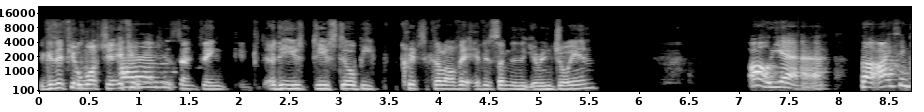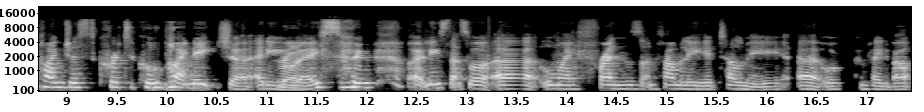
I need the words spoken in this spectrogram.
Because if you're watching, if you're watching Um, something, do you do you still be critical of it if it's something that you're enjoying? oh yeah but i think i'm just critical by nature anyway so or at least that's what uh, all my friends and family tell me uh, or complain about.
